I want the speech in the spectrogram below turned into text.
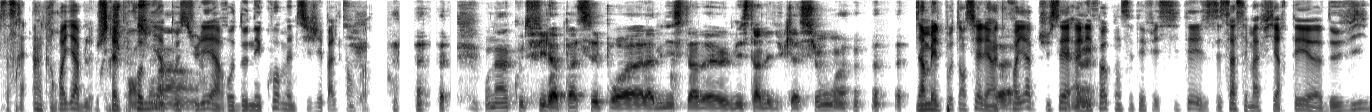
ça serait incroyable. Je serais le premier à postuler, à redonner cours, même si j'ai pas le temps. on a un coup de fil à passer pour euh, la ministère le ministère de l'Éducation. non, mais le potentiel est incroyable. Tu sais, à l'époque, on s'était fait citer. C'est ça, c'est ma fierté euh, de vie.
